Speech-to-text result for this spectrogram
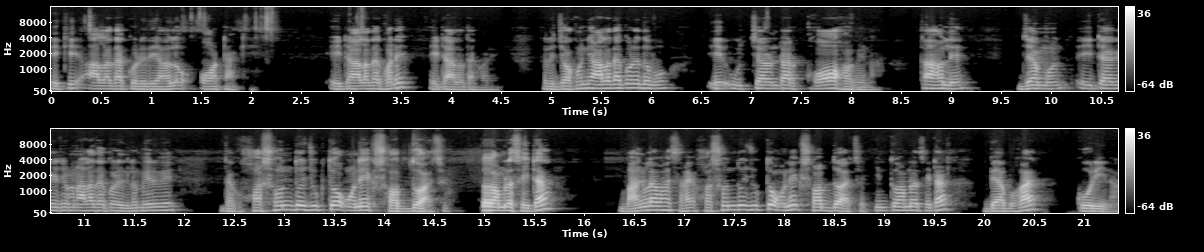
একে আলাদা করে দেওয়া হলো অটাকে এইটা আলাদা করে এটা আলাদা করে। তাহলে যখনই আলাদা করে দেবো এর উচ্চারণটা আর ক হবে না। তাহলে যেমন এইটাকে যখন আলাদা করে দিলাম এর দেখো, হসন্তযুক্ত অনেক শব্দ আছে। তো আমরা সেটা বাংলা ভাষায় হসন্তযুক্ত অনেক শব্দ আছে, কিন্তু আমরা সেটা ব্যবহার করি না।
